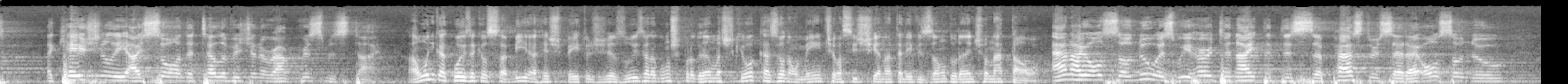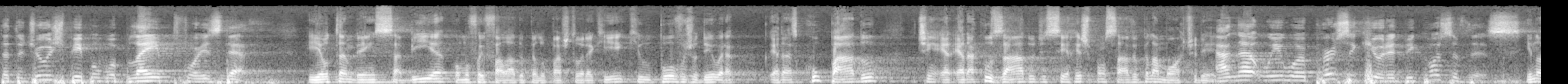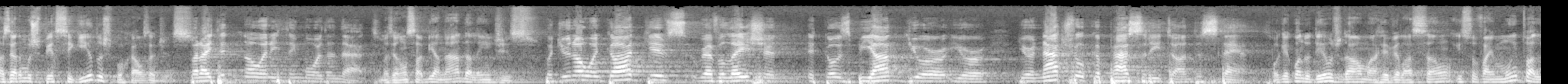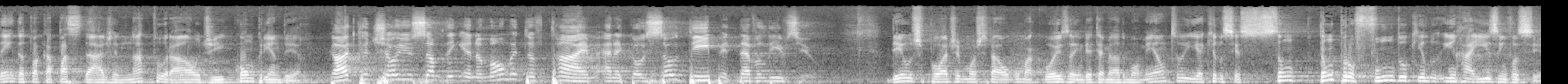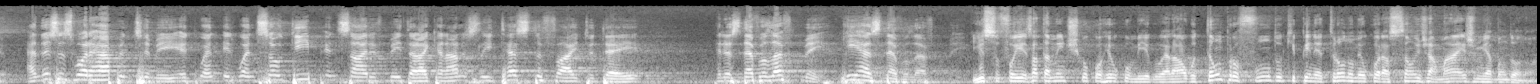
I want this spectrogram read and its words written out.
occasionally I saw on the television around Christmas time. A única coisa que eu sabia a respeito de Jesus eram alguns programas que ocasionalmente eu assistia na televisão durante o Natal. And I also knew, as we heard tonight, that this uh, pastor said, I also knew that the Jewish people were blamed for his death. E eu também sabia, como foi falado pelo pastor aqui, que o povo judeu era, era culpado, tinha, era acusado de ser responsável pela morte dele. And that we were persecuted because of this. E nós éramos perseguidos por causa disso. But I didn't know anything more than that. Mas eu não sabia nada além disso. But you know, when God gives revelation, it goes beyond your, your, your natural capacity to understand. Porque quando Deus dá uma revelação, isso vai muito além da tua capacidade natural de compreender. God can show you something in a moment of time and it goes so deep it never leaves you. Deus pode mostrar alguma coisa em determinado momento e aquilo ser tão, tão profundo que enraiza em você. And this is what happened to me. It went, it went so deep inside of me that I can honestly testify today it has never left me. He has never left me. Isso foi exatamente o que ocorreu comigo. Era algo tão profundo que penetrou no meu coração e jamais me abandonou.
